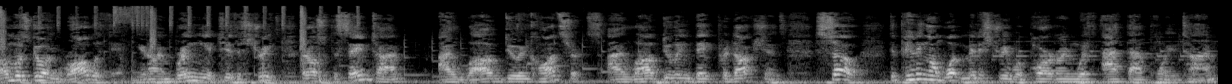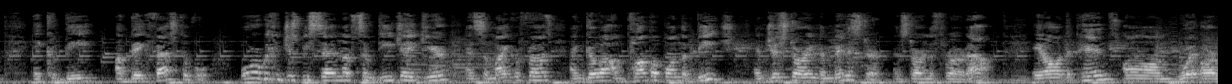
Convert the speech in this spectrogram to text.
almost going raw with it, you know, and bringing it to the streets. But also at the same time, I love doing concerts. I love doing big productions. So, depending on what ministry we're partnering with at that point in time, it could be a big festival. Or we could just be setting up some DJ gear and some microphones and go out and pop up on the beach and just starting to minister and starting to throw it out. It all depends on what our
